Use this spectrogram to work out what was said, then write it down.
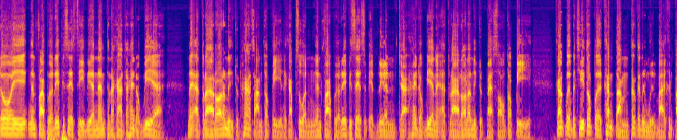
โดยเงินฝากเผื่อเรียกพิเศษ 4 เดือนนั้นธนาคารจะให้ดอกเบี้ย ในอัตราร้อยละ 1.53 ต่อปีนะครับส่วนเงินฝากเผื่อเรียกพิเศษ 11 เดือน จะให้ดอกเบี้ยในอัตราร้อยละ 1.82 ต่อปีการเปิดบัญชีต้องเปิดขั้นต่ำตั้งแต่ 10,000 บาทขึ้นไป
